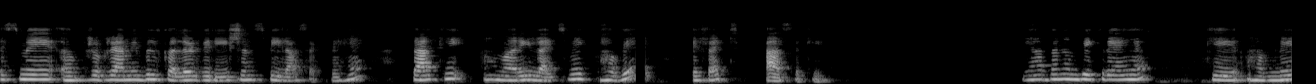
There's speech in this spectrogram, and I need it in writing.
इसमें प्रोग्रामेबल कलर्ड वेरिएशंस भी ला सकते हैं, ताकि हमारी लाइट्स में एक भव्य इफ़ेक्ट आ सके। यहाँ पर हम देख रहे हैं कि हमने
